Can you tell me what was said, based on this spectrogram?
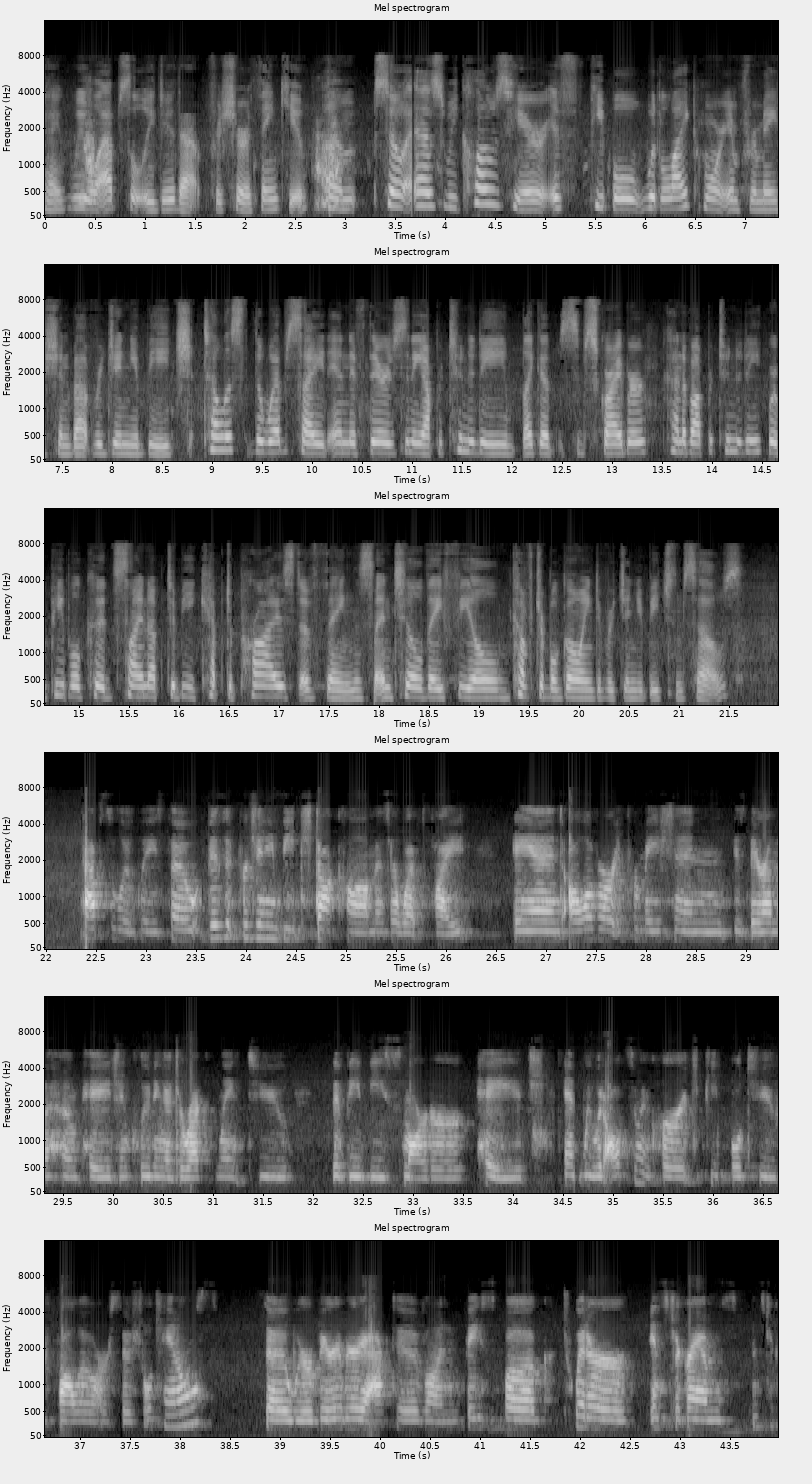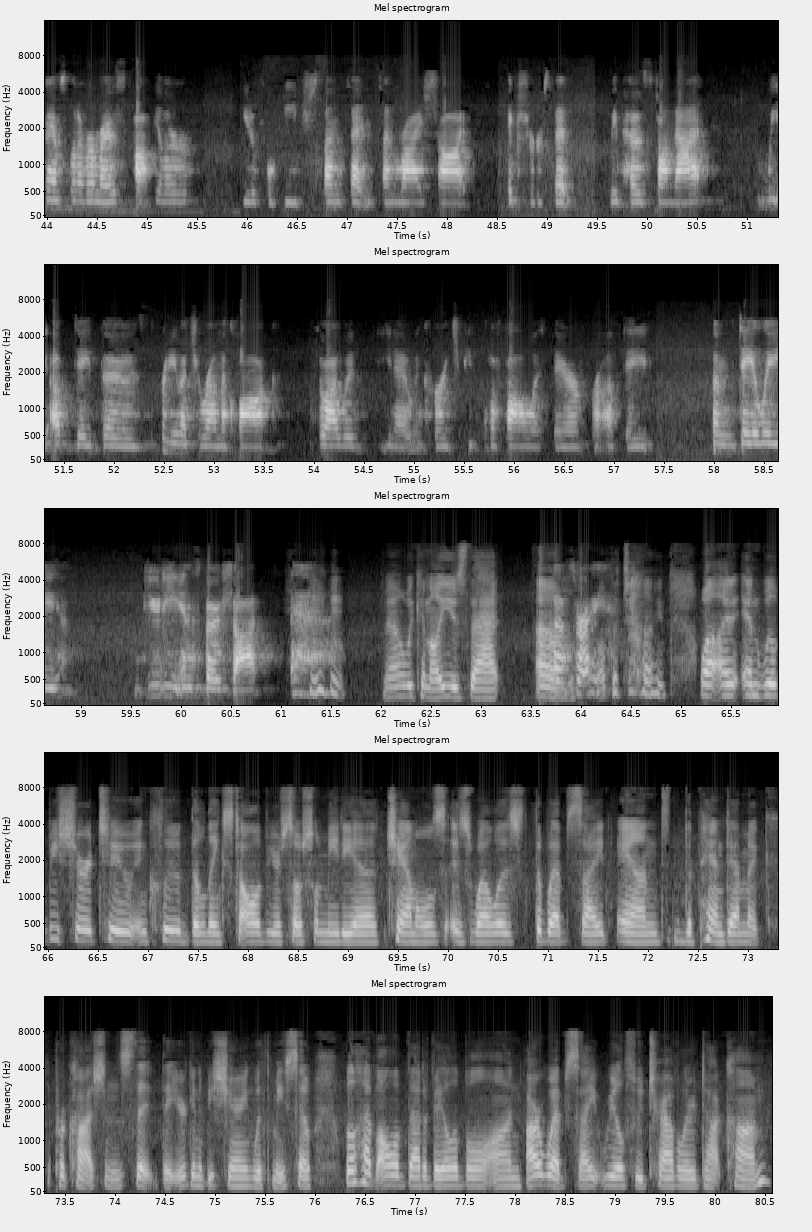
Okay, we will absolutely do that for sure. Thank you. Um, so, as we close here, if people would like more information about Virginia Beach, tell us the website and if there's any opportunity, like a subscriber kind of opportunity, where people could sign up to be kept apprised of things until they feel comfortable going to Virginia Beach themselves. Absolutely. So, visit virginiabeach.com as our website and all of our information is there on the homepage, including a direct link to the VB Smarter page. And we would also encourage people to follow our social channels. So we're very, very active on Facebook, Twitter, Instagrams. Instagram's one of our most popular beautiful beach sunset and sunrise shot pictures that we post on that. We update those pretty much around the clock. So I would you know, encourage people to follow us there for updates. Some daily beauty inspo shots. well, we can all use that. Um, That's right. All the time. Well, I, and we'll be sure to include the links to all of your social media channels as well as the website and the pandemic precautions that, that you're going to be sharing with me. So we'll have all of that available on our website, realfoodtraveler.com.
